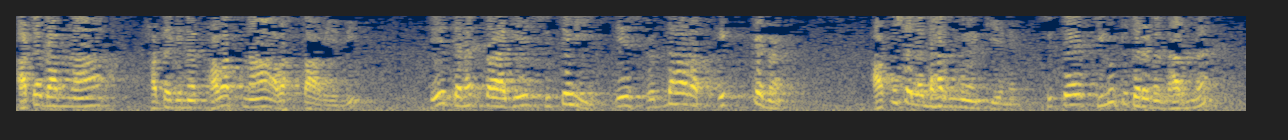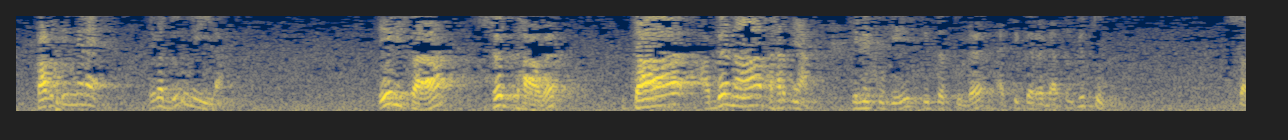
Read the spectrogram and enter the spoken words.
අට ගන්නා හටගෙන පවත්නා අවස්ථාවේදී ඒ තනත්තාගේ සිතෙහි ඒ ශ්‍රද්ධාවත් එක්කම අකුසල ධර්ම කියන සිත කිලුටු කරන ධර්ම පවතින්නේ නැහැ. ඒක දුරු වීලා. ඒ නිසා ශ්‍රද්ධාව තා අගනා ධර්මයක්. කෙනෙකුගේ සිත තුළ ඇති කරගත යුතු සත්‍ය.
